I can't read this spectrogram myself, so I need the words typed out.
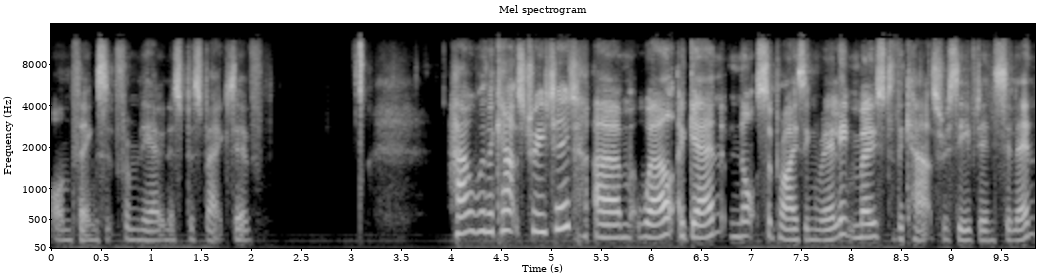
on things from the owner's perspective. How were the cats treated? Um, well, again, not surprising really. Most of the cats received insulin,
